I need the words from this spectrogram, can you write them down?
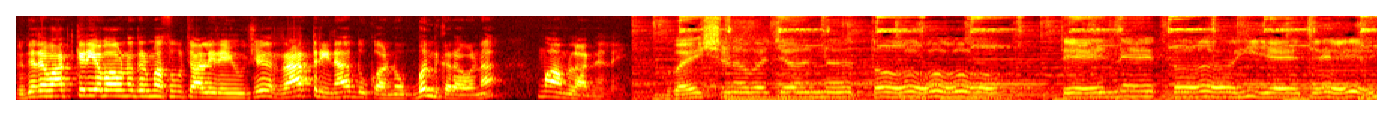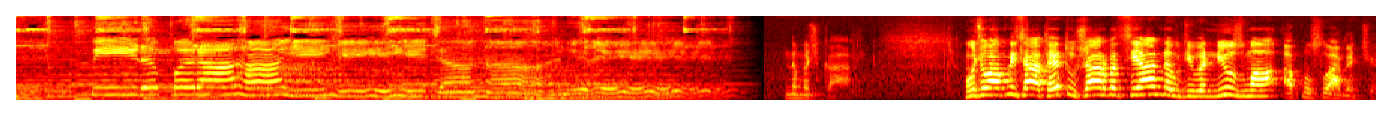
વિગતે વાત કરીએ ભાવનગરમાં શું ચાલી રહ્યું છે? રાત્રિના દુકાનો બંધ કરાવવાના મામલાને લઈ. વૈષ્ણવજન તો તેને કહીએ જે પીડ પરાઈ જાનાને રે. નમસ્કાર. હું છું આપની સાથે તુષાર બસિયા નવજીવન ન્યૂઝમાં આપનું સ્વાગત છે.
